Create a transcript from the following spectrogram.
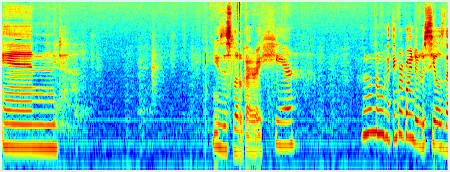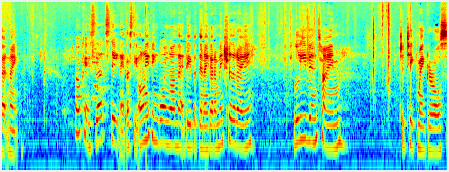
And use this little guy right here. I don't know. I think we're going to Lucille's that night. Okay, so that's date night. That's the only thing going on that day. But then I got to make sure that I leave in time to take my girls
